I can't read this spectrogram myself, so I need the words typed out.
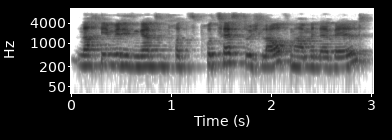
nachdem wir diesen ganzen Prozess durchlaufen haben in der Welt,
